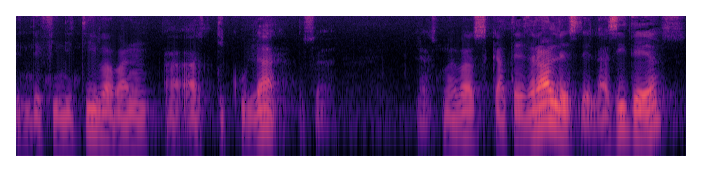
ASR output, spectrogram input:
en definitiva van a articular, o sea, las nuevas catedrales de las ideas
